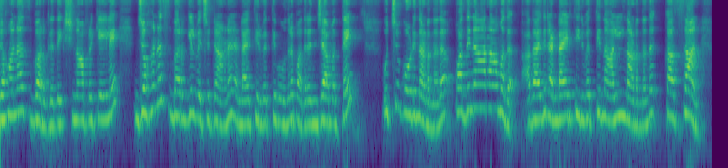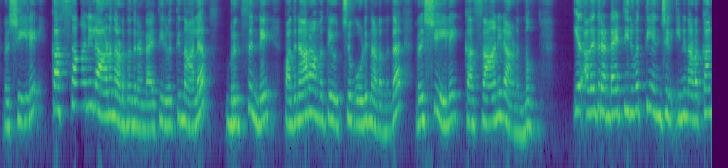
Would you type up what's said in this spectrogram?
ജോഹനസ്ബർഗ് ദക്ഷിണാഫ്രിക്കയിലെ ജോഹനസ്ബർഗിൽ വെച്ചിട്ടാണ് രണ്ടായിരത്തി ഇരുപത്തി മൂന്നിൽ പതിനഞ്ചാമത്തെ ഉച്ചകോടി നടന്നത്. പതിനാറാമത് അതായത് രണ്ടായിരത്തി ഇരുപത്തിനാലിൽ നടന്നത് കസാൻ റഷ്യയിലെ കസാനിലാണ് നടന്നത് രണ്ടായിരത്തി ഇരുപത്തിനാല് ബ്രിക്സിന്റെ പതിനാറാമത്തെ ഉച്ചകോടി നടന്നത് റഷ്യയിലെ കസാനിലാണെന്നും അതായത് രണ്ടായിരത്തി ഇരുപത്തി അഞ്ചിൽ ഇനി നടക്കാൻ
